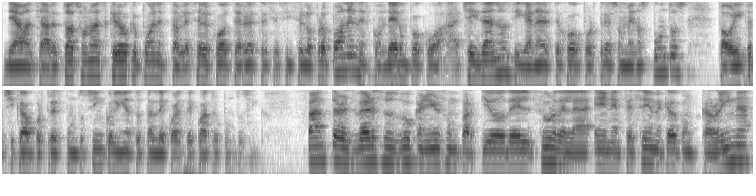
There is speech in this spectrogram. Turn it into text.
de avanzar. De todas formas, creo que pueden establecer el juego terrestre si así se lo proponen, esconder un poco a Chase Daniels y ganar este juego por 3 o menos puntos. Favorito Chicago por 3.5, línea total de 44.5. Panthers versus Buccaneers, un partido del sur de la NFC. Me quedo con Carolina.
